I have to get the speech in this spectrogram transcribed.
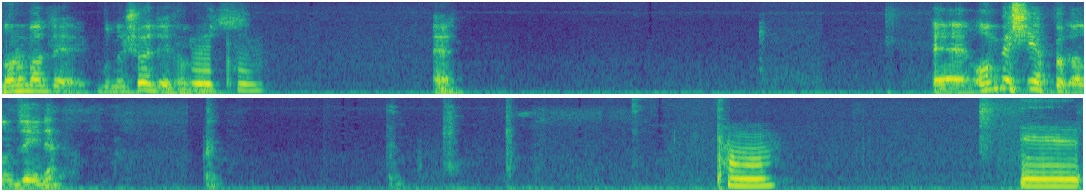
Normalde bunu şöyle de Evet, yapabiliriz. tamam. Ee, 15 yap bakalım Zeynep. Tamam. Ee,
